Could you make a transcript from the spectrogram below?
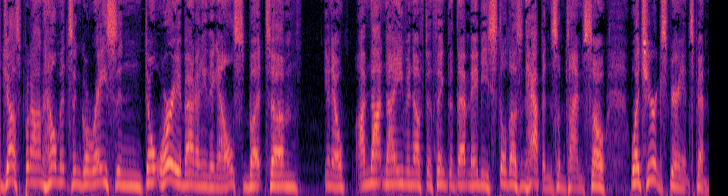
just put on helmets and go race and don't worry about anything else. But, um, you know, I'm not naive enough to think that that maybe still doesn't happen sometimes. So, what's your experience been?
